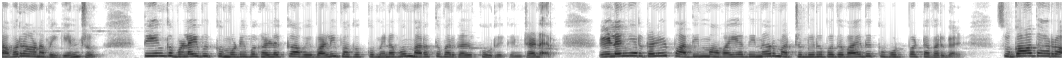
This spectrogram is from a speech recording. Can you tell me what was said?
தவறானவை என்றும் தீங்கு விளைவிக்கும் முடிவுகளுக்கு அவை வழிவகுக்கும் எனவும் மருத்துவர்கள் கூறுகின்றனர். இளைஞர்கள் பதின்ம வயதினர் மற்றும் இருபது வயதுக்கு உட்பட்டவர்கள் சுகாதார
